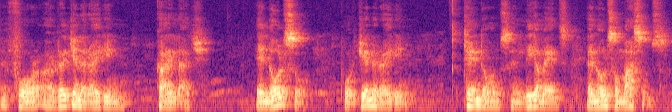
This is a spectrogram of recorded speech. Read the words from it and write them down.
uh, for uh, regenerating cartilage and also for generating tendons and ligaments and also muscles.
